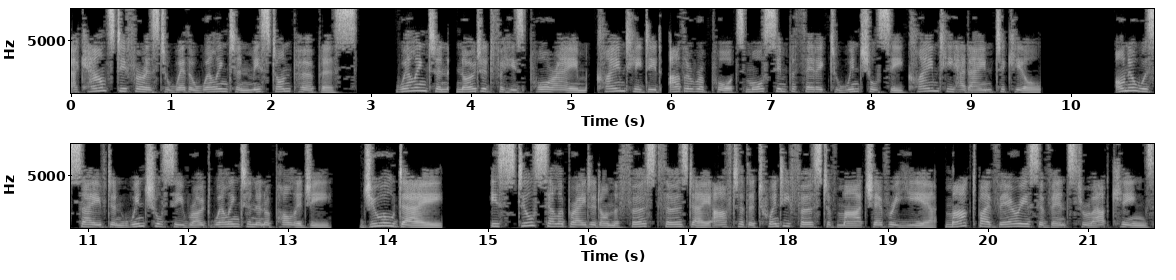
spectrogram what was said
Accounts differ as to whether Wellington missed on purpose. Wellington, noted for his poor aim, claimed he did, other reports more sympathetic to Winchilsea claimed he had aimed to kill. Honour was saved and Winchilsea wrote Wellington an apology. Duel Day is still celebrated on the first Thursday after the 21st of March every year, marked by various events throughout Kings,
